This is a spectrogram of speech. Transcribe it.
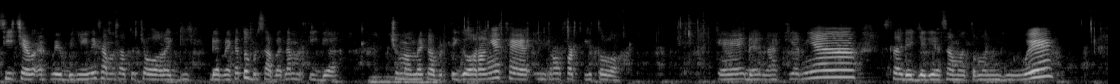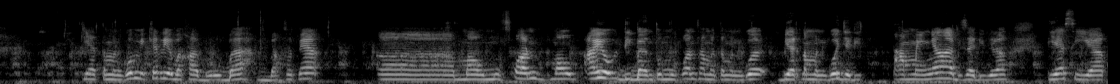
Si cewek FWB-nya ini sama satu cowok lagi. Dan mereka tuh bersahabatan bertiga. Cuma mereka bertiga orangnya kayak introvert gitu loh. Oke dan akhirnya setelah dia jadian sama temen gue ya temen gue mikir dia bakal berubah. Maksudnya eh, mau move on mau ayo dibantu move on sama temen gue biar temen gue jadi tamengnya lah bisa dibilang. Dia siap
